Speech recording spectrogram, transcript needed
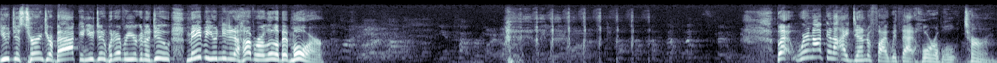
you just turned your back and you did whatever you're going to do. Maybe you needed to hover a little bit more. but we're not going to identify with that horrible term.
